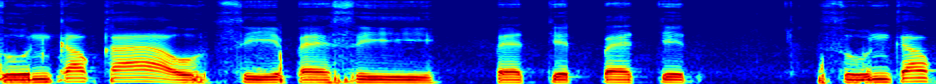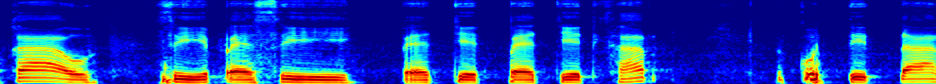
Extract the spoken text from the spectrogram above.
0994848787 099484 0994848787 0994848787ครับ กดติดตาม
